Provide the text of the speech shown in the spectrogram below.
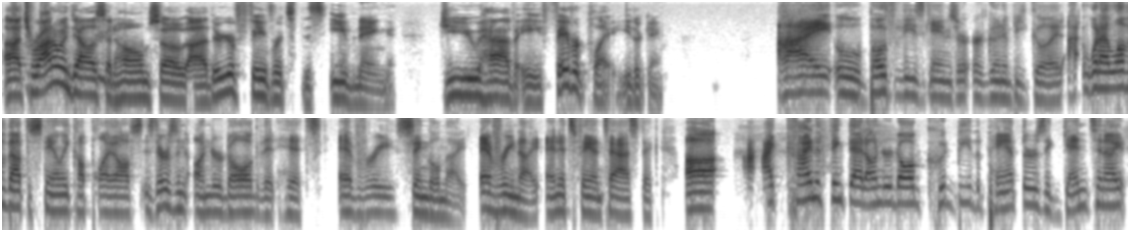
Uh, Toronto and Dallas at home, so uh, they're your favorites this evening. Do you have a favorite play either game? I oh, both of these games are, are going to be good. I, what I love about the Stanley Cup playoffs is there's an underdog that hits every single night, every night, and it's fantastic. Uh, I, I kind of think that underdog could be the Panthers again tonight.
